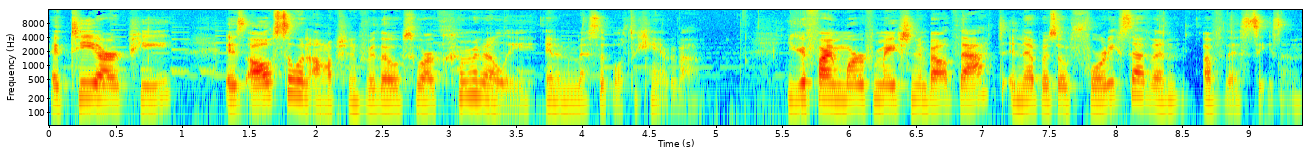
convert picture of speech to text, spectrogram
A TRP is also an option for those who are criminally inadmissible to Canada. You can find more information about that in episode 47 of this season.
